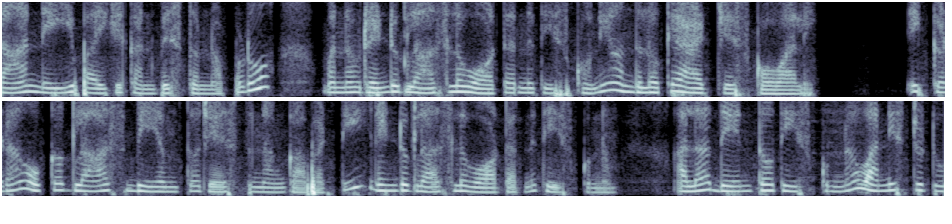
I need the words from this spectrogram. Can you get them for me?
ఇలా నెయ్యి పైకి కనిపిస్తున్నప్పుడు మనం రెండు గ్లాసుల వాటర్ని తీసుకొని అందులోకి యాడ్ చేసుకోవాలి. ఇక్కడ ఒక గ్లాస్ బియ్యంతో చేస్తున్నాం కాబట్టి రెండు గ్లాసుల వాటర్ని తీసుకున్నాం. అలా దేంతో తీసుకున్నా వన్ ఇస్ టు టూ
